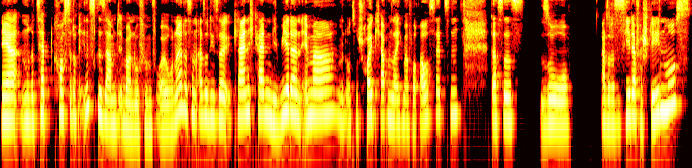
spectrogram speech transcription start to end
naja, ein Rezept kostet doch insgesamt immer nur fünf Euro. Ne? Das sind also diese Kleinigkeiten, die wir dann immer mit unseren Scheuklappen, sage ich mal, voraussetzen, dass es so, also dass es jeder verstehen muss.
